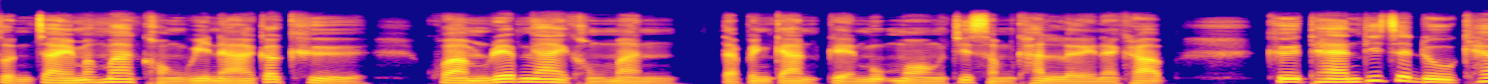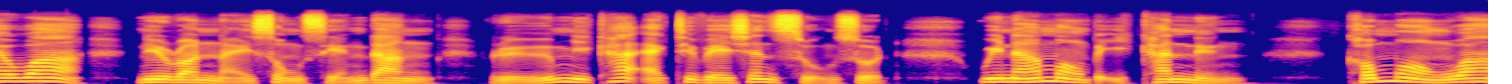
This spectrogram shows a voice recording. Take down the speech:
สนใจมากๆของวีนาก็คือ ความเรียบง่ายของมัน แต่เป็นการเปลี่ยนมุมมองที่สำคัญเลยนะครับ คือแทนที่จะดูแค่ว่านิวรอนไหนส่งเสียงดัง หรือมีค่า activation สูงสุดวีนามองไปอีกขั้นหนึ่ง เขามองว่า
